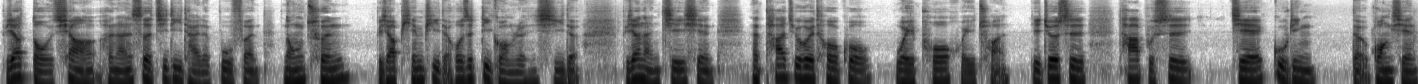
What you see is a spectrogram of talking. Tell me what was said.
比较陡峭、很难设基地台的部分，农村比较偏僻的，或是地广人稀的，比较难接线，那它就会透过尾波回传，也就是它不是接固定的光纤，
